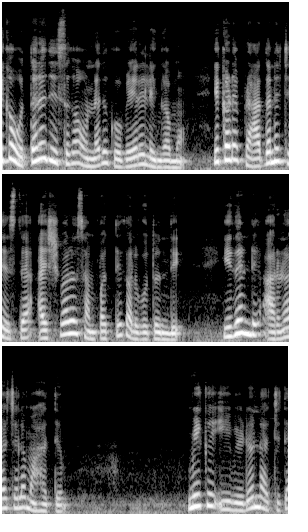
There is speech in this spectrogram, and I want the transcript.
ఇక ఉత్తర దిశగా ఉన్నది కుబేరలింగము ఇక్కడ ప్రార్థన చేస్తే ఐశ్వర్య సంపత్తి కలుగుతుంది. ఇదండి అరుణాచల మహత్యం. మీకు ఈ వీడియో నచ్చితే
